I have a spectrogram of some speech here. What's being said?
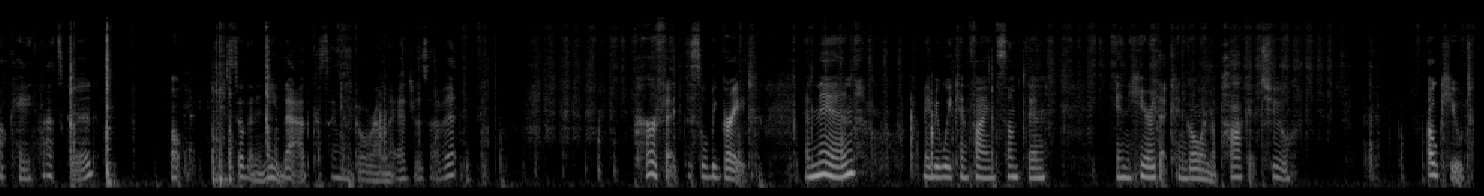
Okay, that's good. Oh, I'm still going to need that because I'm going to go around the edges of it. Perfect. This will be great. And then maybe we can find something in here that can go in the pocket too. Oh, cute.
